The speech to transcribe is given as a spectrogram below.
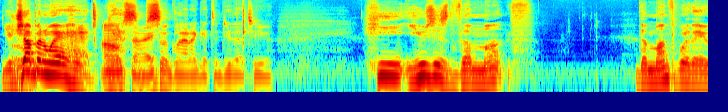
you're jumping way ahead. Oh, I'm yes, I'm sorry. so glad I get to do that to you. He uses the month. The month where they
